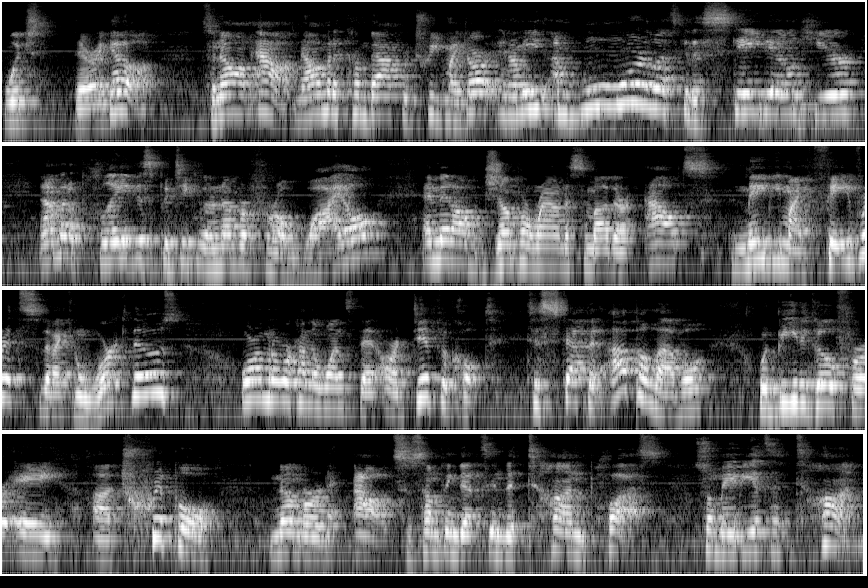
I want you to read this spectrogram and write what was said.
which, there I go. So now I'm out. Now I'm going to come back, retrieve my dart, and I'm, I'm more or less going to stay down here, and I'm going to play this particular number for a while and then I'll jump around to some other outs, maybe my favorites so that I can work those, or I'm gonna work on the ones that are difficult. To step it up a level would be to go for a, a triple numbered out, so something that's in the ton plus. So maybe it's a ton.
